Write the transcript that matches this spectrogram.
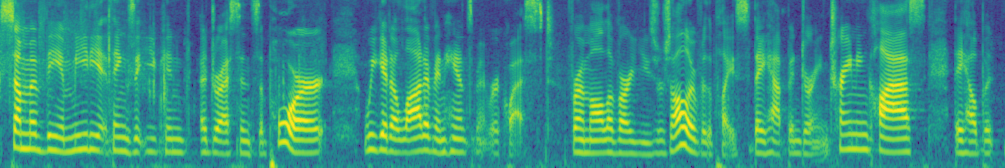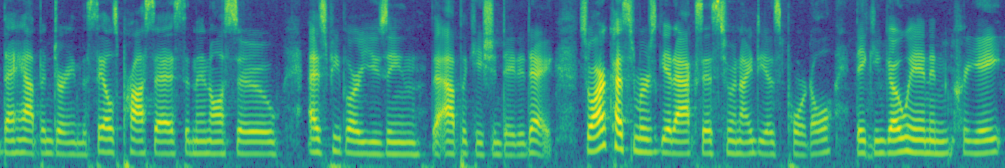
some of the immediate things that you can address and support, we get a lot of enhancement requests from all of our users all over the place. They happen during training class, they help they happen during the sales process and then also as people are using the application day to day. So our customers get access to an ideas portal. They can go in and create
